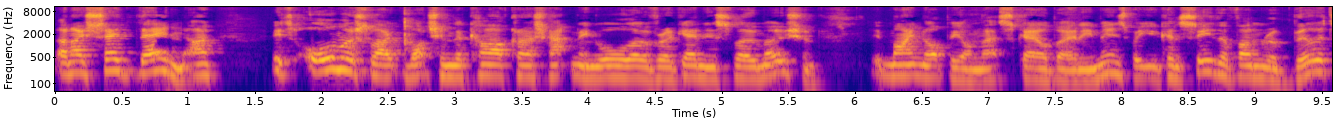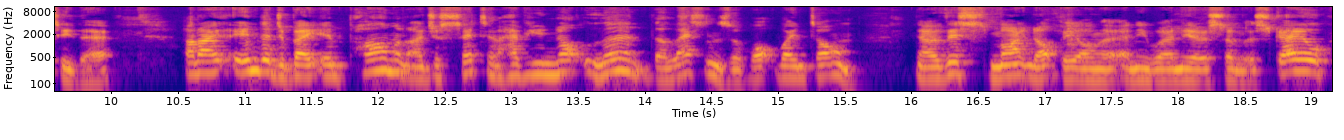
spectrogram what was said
And I said then, I, it's almost like watching the car crash happening all over again in slow motion. It might not be on that scale by any means, but you can see the vulnerability there. And I, in the debate in Parliament, I just said to him, "Have you not learned the lessons of what went on?" Now, this might not be on anywhere near a similar scale,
